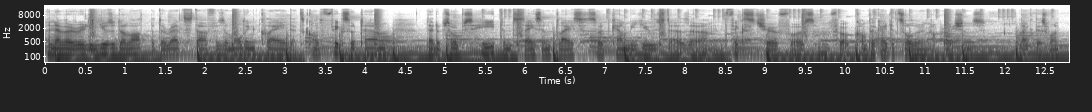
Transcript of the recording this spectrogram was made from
I never really use it a lot, but the red stuff is a molding clay that's called Fixotam that absorbs heat and stays in place, so it can be used as a fixture for, for complicated soldering operations, like this one.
